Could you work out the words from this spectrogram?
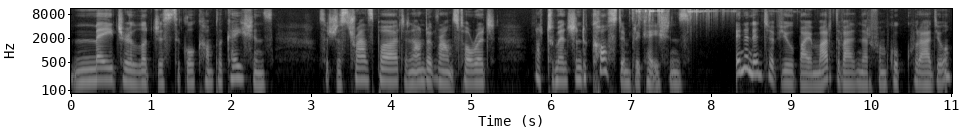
major logistical complications, such as transport and underground storage, not to mention the cost implications. In an interview by Mart Wallner from Kuku Radio,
